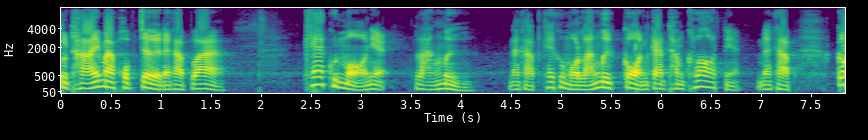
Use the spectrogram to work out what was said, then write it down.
สุดท้ายมาพบเจอนะครับว่า แค่คุณหมอเนี่ยล้างมือนะครับแค่คุณหมอล้างมือก่อนการทำคลอดเนี่ยนะครับ ก็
